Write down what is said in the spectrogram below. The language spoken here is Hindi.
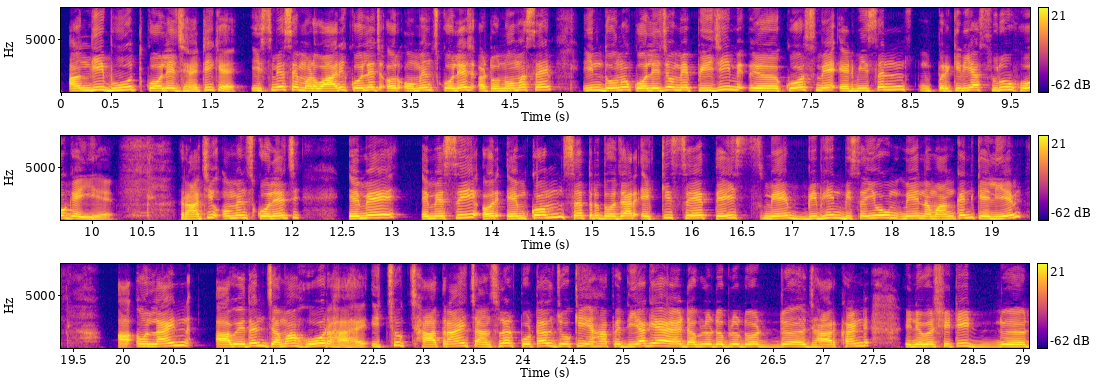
अंगीभूत कॉलेज हैं, ठीक है? इसमें से मड़वारी कॉलेज और ओमेंस कॉलेज ऑटोनोमस है। इन दोनों कॉलेजों में पीजी कोर्स में एडमिशन प्रक्रिया शुरू हो गई है। Ranchi women's college M MSc और एमकॉम सत्र 2021 से 23 में विभिन्न विषयों में नामांकन के लिए ऑनलाइन आवेदन जमा हो रहा है। इच्छुक छात्राएँ चांसलर पोर्टल जो कि यहाँ पे दिया गया है, W W dot Jharkhand university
